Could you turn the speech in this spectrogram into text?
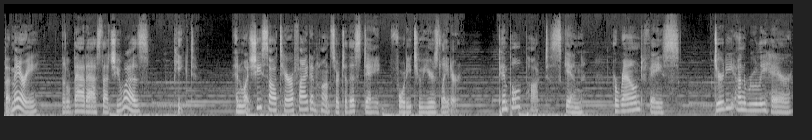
But Mary, little badass that she was, peeked. And what she saw terrified and haunts her to this day, 42 years later. Pimple pocked skin, a round face, dirty, unruly hair,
